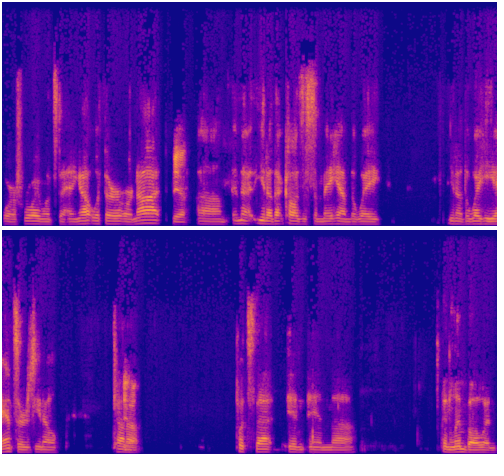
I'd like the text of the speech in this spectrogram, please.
or if Roy wants to hang out with her or not. Yeah. um, and that you know that causes some mayhem the way, you know, the way he answers. You know, kind of Yeah. puts that in in uh, in limbo and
